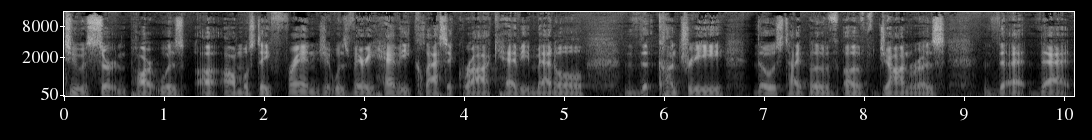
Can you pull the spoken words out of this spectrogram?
to a certain part was uh, almost a fringe. It was very heavy classic rock, heavy metal, the country, those type of of genres that that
